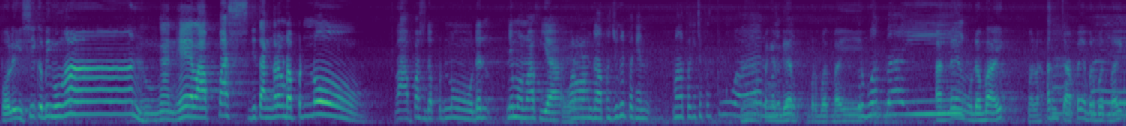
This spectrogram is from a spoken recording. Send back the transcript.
polisi kebingungan. Dengan he lapas di Tangerang udah penuh. Lapas udah penuh. Dan ini mohon maaf ya orang-orang di lapas juga pengen malah pengen cepet keluar Nah, pengen dia berbuat baik. berbuat baik. Anda yang udah baik malah aduh capek ya berbuat baik.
